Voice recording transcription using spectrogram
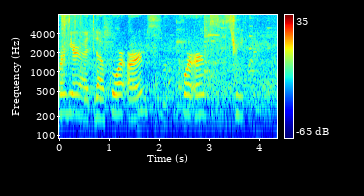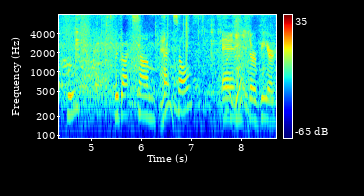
We're here at the Four Herbs, Four Herbs Street Food. We got some mm. pretzels and their beer.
